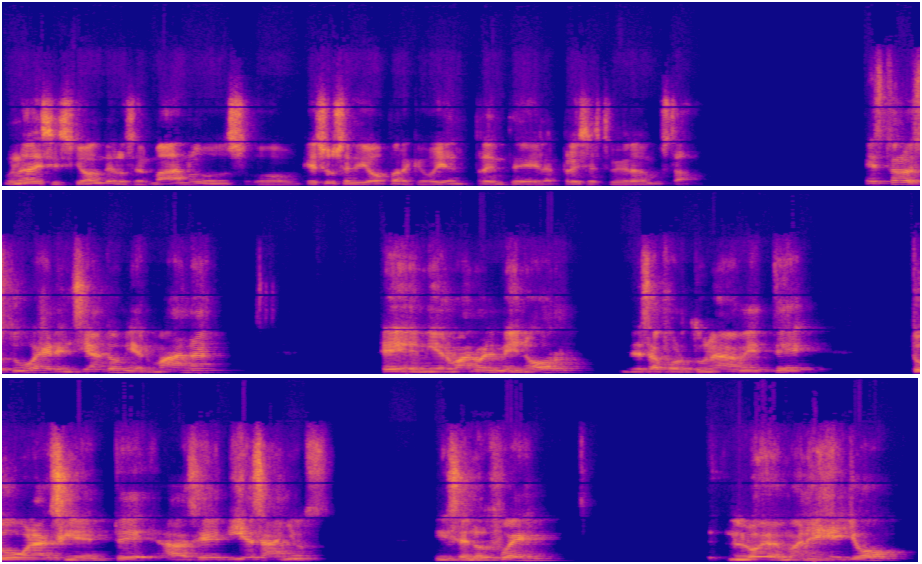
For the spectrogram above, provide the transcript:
una decisión de los hermanos o qué sucedió para que hoy al frente de la empresa estuviera don Gustavo? Esto lo estuvo gerenciando mi hermana, eh, mi hermano el menor, desafortunadamente tuvo un accidente hace 10 años y se nos fue. Lo manejé yo.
